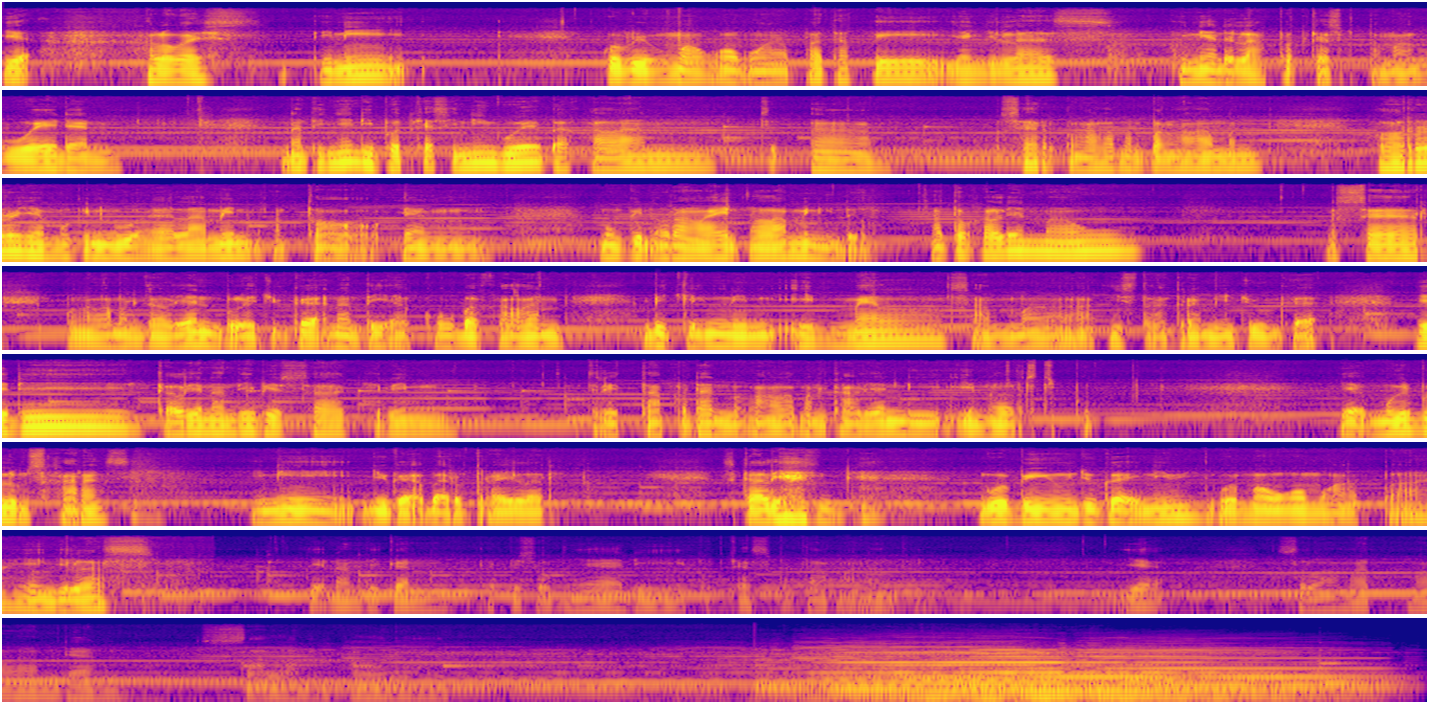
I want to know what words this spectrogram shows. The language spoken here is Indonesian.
Ya, halo guys. Ini gue bingung mau ngomong apa, tapi yang jelas ini adalah podcast pertama gue dan nantinya di podcast ini gue bakalan uh, share pengalaman-pengalaman horor yang mungkin gue alamin atau yang mungkin orang lain alamin gitu. Atau kalian mau nge-share pengalaman kalian boleh juga nanti aku bakalan bikinin email sama Instagramnya juga. Jadi kalian nanti bisa kirim cerita dan pengalaman kalian di email tersebut. Ya mungkin belum sekarang sih. Ini juga baru trailer. Sekalian gue bingung juga ini gue mau ngomong apa yang jelas. Ya nantikan episodenya di podcast pertama nanti. Ya selamat malam dan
